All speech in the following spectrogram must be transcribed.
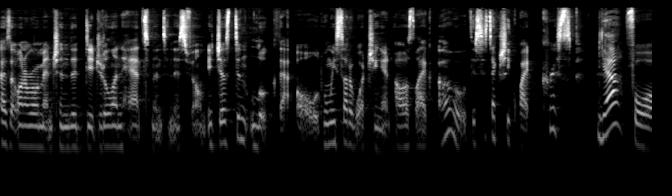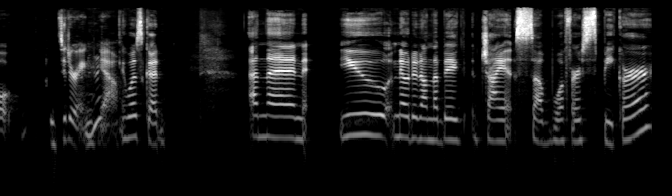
as an honorable mention, the digital enhancements in this film. It just didn't look that old. When we started watching it, I was like, oh, this is actually quite crisp Yeah, for considering. Mhm. Yeah. it was good. And then you noted on the big giant subwoofer speaker.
